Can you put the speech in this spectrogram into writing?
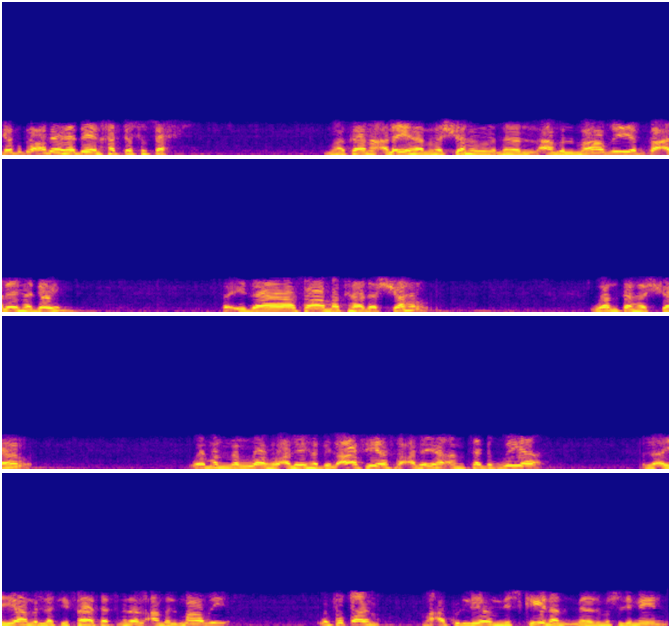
يبقى عليها دين حتى تصح. ما كان عليها من الشهر من العام الماضي يبقى عليها دين. فإذا صامت هذا الشهر وانتهى الشهر ومن الله عليها بالعافية فعليها أن تقضي الأيام التي فاتت من العام الماضي وتطعم مع كل يوم مسكينا من المسلمين.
